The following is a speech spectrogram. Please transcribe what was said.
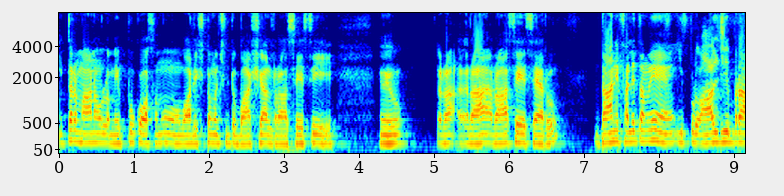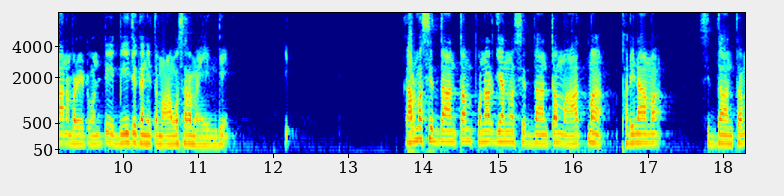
ఇతర మానవుల మెప్పు కోసము వాళ్ళు ఇష్టం వచ్చినట్టు భాష్యాలు రాసేసి రా రా రాసేశారు. దాని ఫలితమే ఇప్పుడు ఆల్జీబ్రా అనబడేటువంటి బీజగణితం అవసరమైంది కర్మ సిద్ధాంతం పునర్జన్మ సిద్ధాంతం ఆత్మ పరిణామ సిద్ధాంతం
